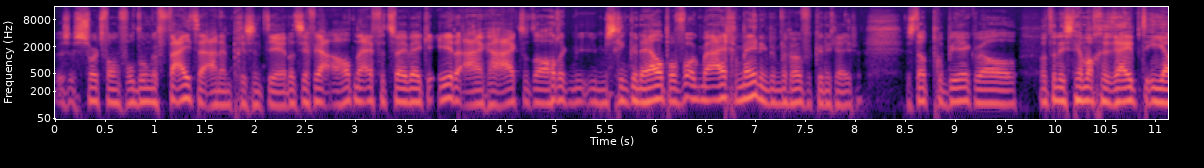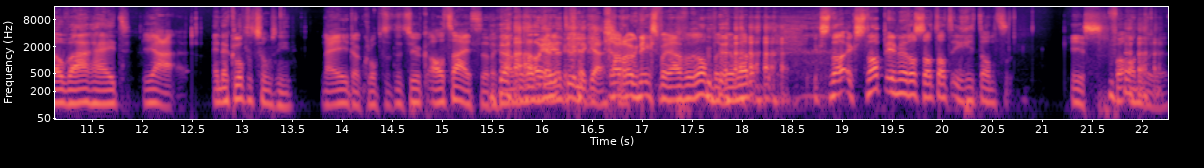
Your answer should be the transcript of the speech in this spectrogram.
een soort van voldongen feiten aan hem presenteer. Dat zegt, van, ja, had me even twee weken eerder aangehaakt, want dan had ik me misschien kunnen helpen of ook mijn eigen mening er nog over kunnen geven. Dus dat probeer ik wel, Want dan is het helemaal gerijpt in jouw waarheid. ja, En dan klopt het soms niet. nee, dan klopt het natuurlijk altijd. Dan gaan we er ook oh ja, natuurlijk. Ja. gaan er ook niks meer aan veranderen. Maar ik, snap, ik snap inmiddels dat dat irritant is voor anderen.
